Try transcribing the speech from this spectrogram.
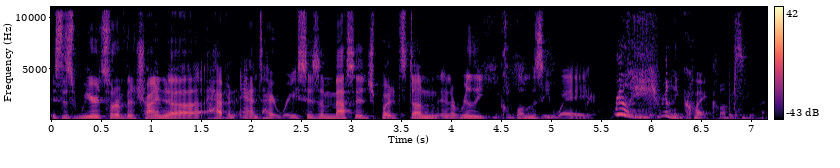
it's this weird sort of they're trying to have an anti-racism message but it's done in a really clumsy way. Really, really quite clumsy way.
